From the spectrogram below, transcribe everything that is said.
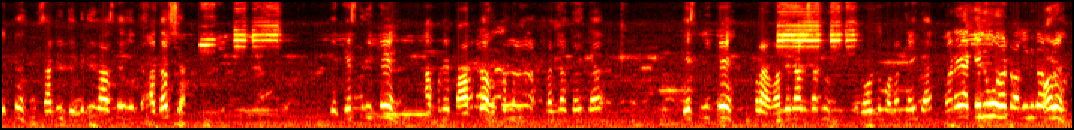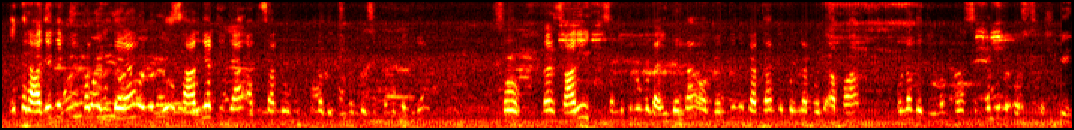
ਇੱਕ ਸਾਡੀ ਜ਼ਿੰਦਗੀ ਵਾਸਤੇ ਇੱਕ ਆਦਰਸ਼ ਹੈ। ਕਿ ਕਿਸ ਤਰੀਕੇ ਆਪਣੇ ਬਾਪ ਦਾ ਹੁਕਮ ਮੰਨਣਾ ਚਾਹੀਦਾ? ਕਿਸ ਤਰੀਕੇ ਭਰਾਵਾਂ ਦੇ ਨਾਲ ਸਾਨੂੰ ਰੋਲ ਨਿਭਾਉਣਾ ਚਾਹੀਦਾ? ਮਾੜੇ ਅੱਗੇ ਨੂੰ ਟਰਾਲੀ ਨਿਕਾਲ ਔਰ ਇੱਕ ਰਾਜੇ ਦੇ ਕੀ ਫਰਜ਼ ਹੁੰਦੇ ਆ? ਇਹ ਸਾਰੀਆਂ ਚੀਜ਼ਾਂ ਅੱਜ ਸਾਨੂੰ ਉਹਨਾਂ ਦੇ ਜੀਵਨ ਤੋਂ ਸਿੱਖਣ ਨੂੰ ਮਿਲਦੀਆਂ। ਸੋ ਮੈਂ ਸਾਰੀ ਸੰਗਤ ਨੂੰ ਵਧਾਈ ਦਿੰਦਾ ਔਰ ਬੇਨਤੀ ਵੀ ਕਰਦਾ ਕਿ ਕੁਝ ਨਾ ਕੁਝ ਆਪਾਂ ਉਹਨਾਂ ਦੇ ਜੀਵਨ ਤੋਂ ਸਿੱਖਣ ਦੀ ਵੀ ਕੋਸ਼ਿਸ਼ ਕਰੀਏ।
